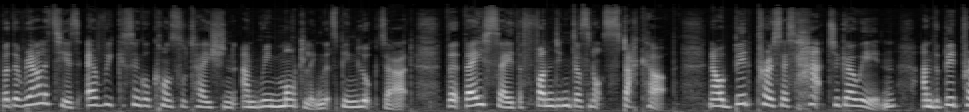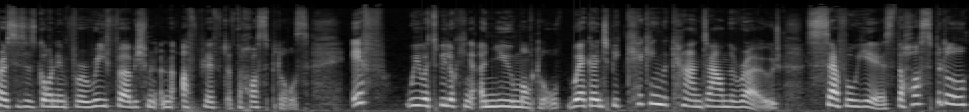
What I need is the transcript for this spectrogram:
But the reality is, every single consultation and remodelling that's been looked at, that they say the funding does not stack up. Now, a bid process had to go in, and the bid process has gone in for a refurbishment and uplift of the hospitals. If we were to be looking at a new model, we're going to be kicking the can down the road several years. The hospital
